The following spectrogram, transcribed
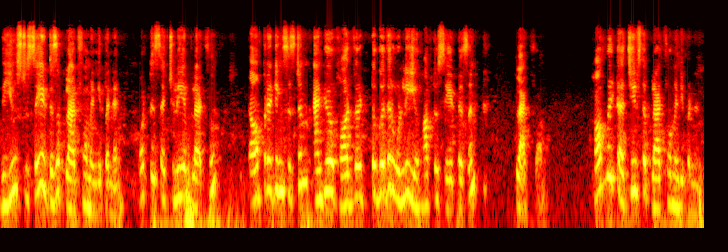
we used to say it is a platform independent. What is actually a platform? The operating system and your hardware together only you have to say it as a platform. How it achieves the platform independent?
